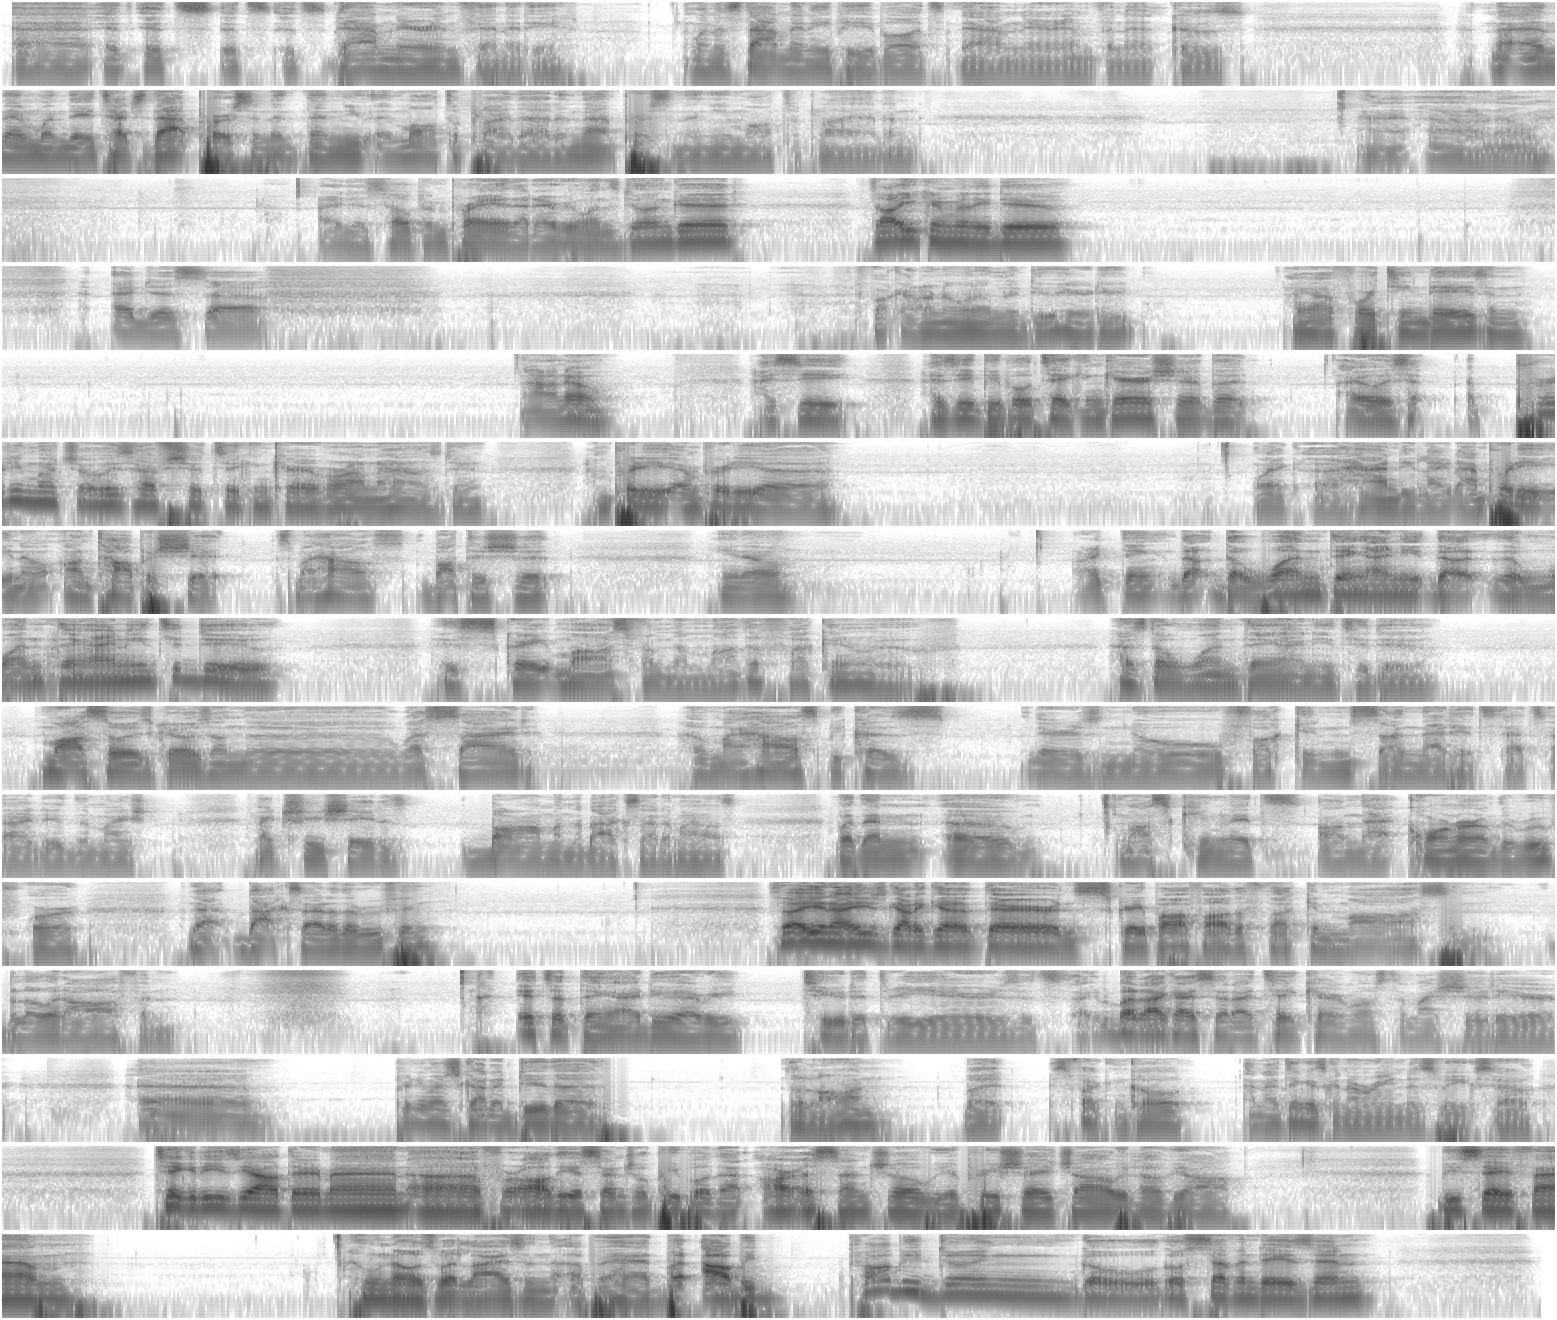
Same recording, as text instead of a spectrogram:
Uh, it, it's it's it's damn near infinity. When it's that many people, it's damn near infinite. Because, and then when they touch that person, and then you multiply that, and that person, and you multiply it, and I I don't know. I just hope and pray that everyone's doing good. It's all you can really do. I just, uh, fuck, I don't know what I'm gonna do here, dude. I got 14 days and I don't know. I see, I see people taking care of shit, but I always, I pretty much always have shit taken care of around the house, dude. I'm pretty, I'm pretty, uh, like uh, handy. Like that. I'm pretty, you know, on top of shit. It's my house. Bought this shit. You know. I think the the one thing I need the the one thing I need to do is scrape moss from the motherfucking roof. That's the one thing I need to do. moss always grows on the west side of my house because there is no fucking sun that hits that side, dude. Then my my tree shade is bomb on the back side of my house, but then uh, moss accumulates on that corner of the roof or that backside of the roofing. So you know you just got to get out there and scrape off all the fucking moss and blow it off, and it's a thing I do every two to three years. It's like, but like I said, I take care of most of my shit here. Uh, pretty much got to do the the lawn, but it's fucking cold, and I think it's gonna rain this week. So take it easy out there, man. Uh, for all the essential people that are essential, we appreciate y'all. We love y'all. Be safe, fam. Who knows what lies in the up ahead? But I'll be probably doing go go seven days in,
